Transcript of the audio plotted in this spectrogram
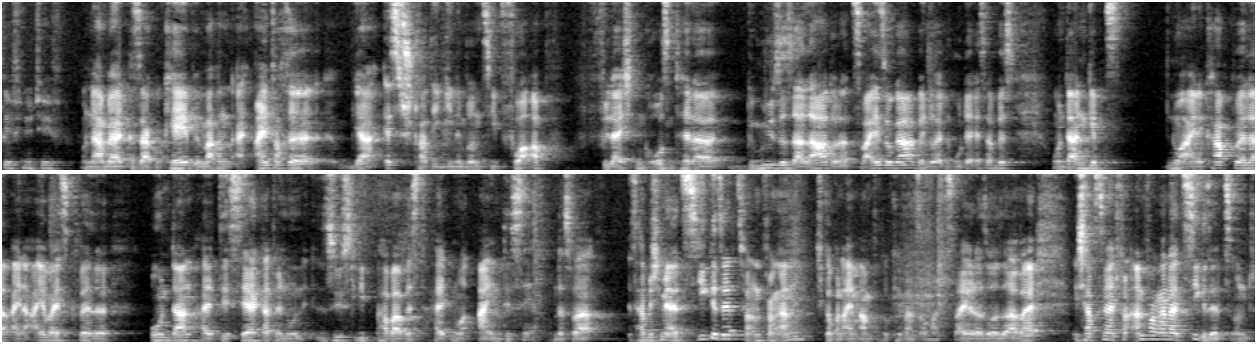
Definitiv. Und da haben wir halt gesagt, okay, wir machen einfache ja, Essstrategien im Prinzip vorab. Vielleicht einen großen Teller Gemüse, Salat oder zwei sogar, wenn du halt ein guter Esser bist. Und dann gibt es nur eine Carbquelle, eine Eiweißquelle und dann halt Dessert, gerade wenn du ein Süßliebhaber bist, halt nur ein Dessert. Und das war, das habe ich mir als Ziel gesetzt von Anfang an. Ich glaube, an einem Abend, okay, waren es auch mal zwei oder so, aber ich habe es mir halt von Anfang an als Ziel gesetzt und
